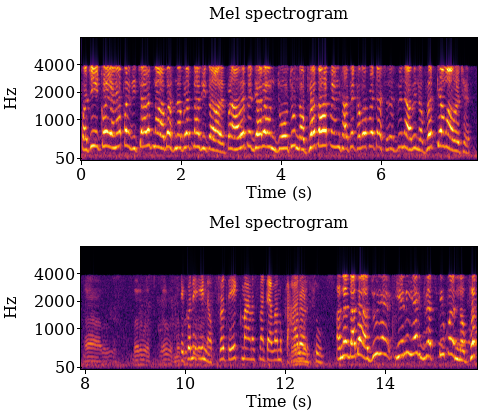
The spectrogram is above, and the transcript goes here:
પછી કોઈ એના પર વિચાર જ ના બસ નફરત ના જ વિચાર આવે. પણ હવે તો જયારે આમ જોઉં છું નફરત આવે પણ એની સાથે ખબર પડે કે આ સુરેશભાઈ આવી નફરત કેમ આવે છે? એ નફરત એક માણસ માટે આવવાનું કારણ શું? અને દાદા હજુ એની એક વ્યક્તિ ઉપર નફરત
